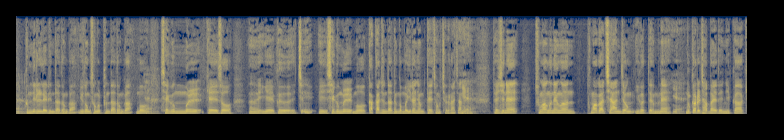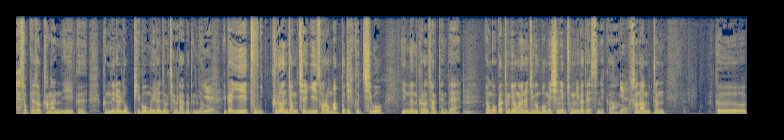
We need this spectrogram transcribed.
예. 금리를 내린다던가 유동성을 푼다던가 뭐 예. 세금을 이렇게 해서 어 이게 그 세금을 뭐 깎아준다던가 뭐 이런 형태의 정책을 하잖아요. 예. 대신에 중앙은행은 통화 가치 안정 이것 때문에 예. 물가를 잡아야 되니까 계속해서 강한 이 그 금리를 높이고 뭐 이런 정책을 하거든요. 예. 그러니까 이 두 그런 정책이 서로 맞부딪히고 있는 그런 상태인데 음. 영국 같은 경우에는 지금 보면 신임 총리가 됐으니까 예. 우선 아무튼 그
